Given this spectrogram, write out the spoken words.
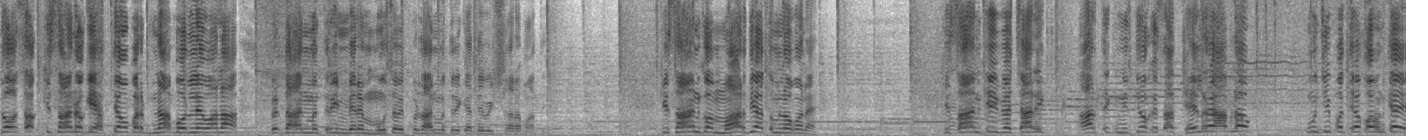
200 किसानों की हत्याओं पर ना बोलने वाला प्रधानमंत्री मेरे मुँह से भी प्रधानमंत्री कहते हुए शर्म आती है। किसान को मार दिया तुम लोगों ने। किसान की वैचारिक, आर्थिक नीतियों के साथ खेल रहे हो आप लोग। पूंजीपतियों को उनके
